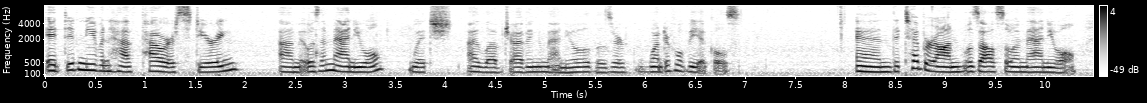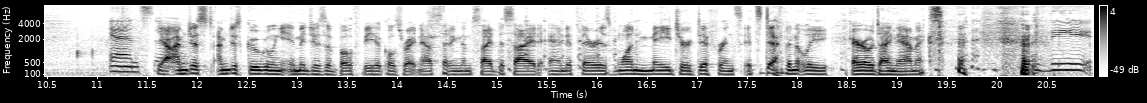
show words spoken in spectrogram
It didn't even have power steering. Um, it was a manual, which I love driving a manual. Those are wonderful vehicles. And the Tiburon was also a manual. And so Yeah, I'm just I'm just googling images of both vehicles right now, setting them side to side, and if there is one major difference, it's definitely aerodynamics. the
